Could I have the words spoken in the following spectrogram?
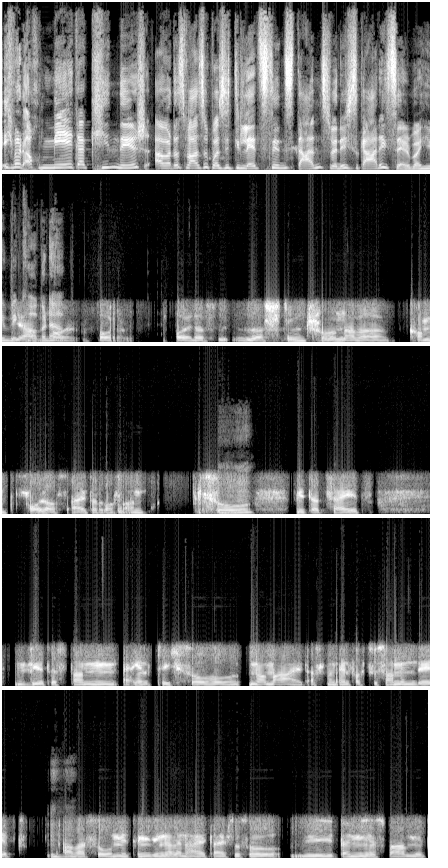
Ich bin auch mega kindisch, aber das war so quasi die letzte Instanz, wenn ich es gar nicht selber hinbekommen ja, habe. voll, voll, voll. Das, das stimmt schon, aber kommt voll aufs Alter drauf an. So mit der Zeit wird es dann eigentlich so normal, dass man einfach zusammenlebt. Aber so mit dem jüngeren Alter, also so wie bei mir es war mit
